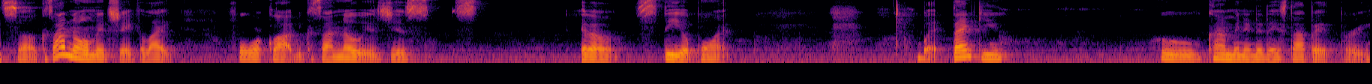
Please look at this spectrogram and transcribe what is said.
So, cause I normally check like four o'clock because I know it's just at a still point. But thank you who come in and they stop at three.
